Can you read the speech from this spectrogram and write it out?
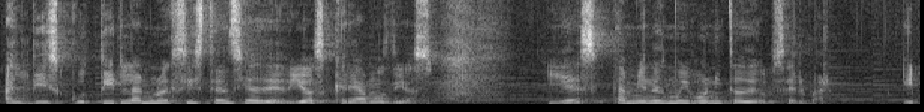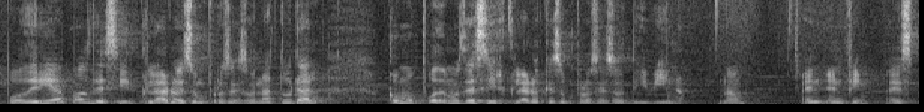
al discutir la no existencia de Dios, creamos Dios. Y eso también es muy bonito de observar. Y podríamos decir, claro, es un proceso natural, como podemos decir, claro, que es un proceso divino, ¿no? En, fin, es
